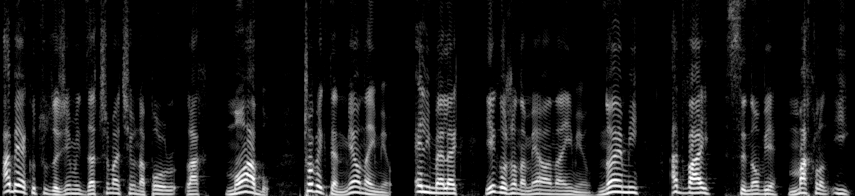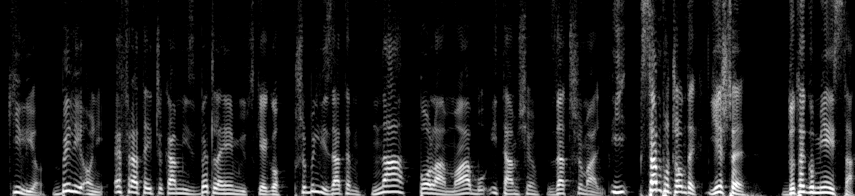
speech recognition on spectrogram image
aby jako cudzoziemiec zatrzymać się na polach Moabu. Człowiek ten miał na imię Elimelek, jego żona miała na imię Noemi, a dwaj synowie Machlon i Kilion. Byli oni Efratejczykami z Betlejem Judzkiego, przybyli zatem na pola Moabu i tam się zatrzymali. I sam początek jeszcze do tego miejsca.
